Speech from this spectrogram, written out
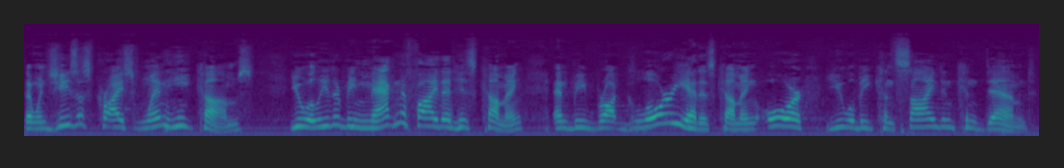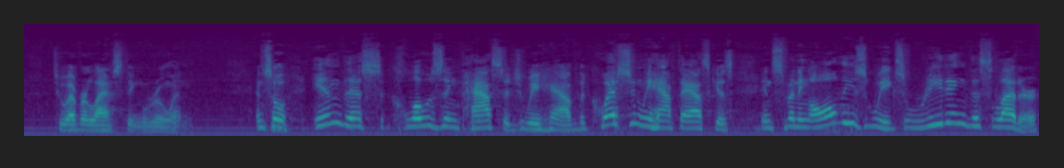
That when Jesus Christ, when he comes, You will either be magnified at his coming and be brought glory at his coming, or you will be consigned and condemned to everlasting ruin. And so, in this closing passage we have, the question we have to ask is in spending all these weeks reading this letter,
